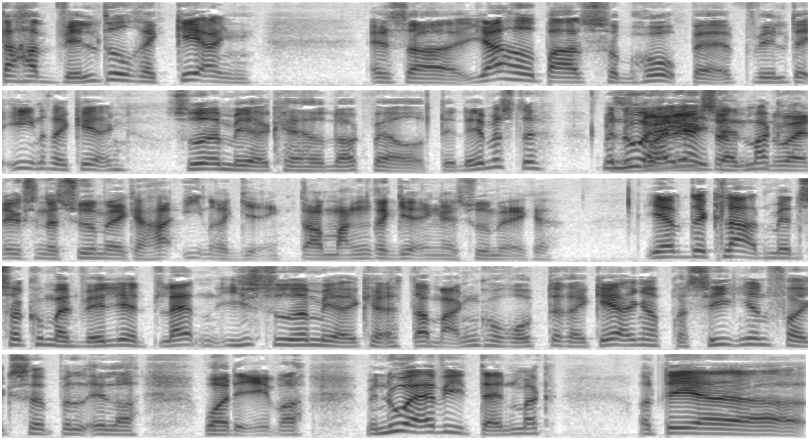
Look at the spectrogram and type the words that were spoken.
der har væltet regeringen. Altså, jeg havde bare som håb at vælte en regering. Sydamerika havde nok været det nemmeste. Men Altså, nu, er det jeg i sådan, Danmark. Nu er det jo ikke sådan, at Sydamerika har én regering. Der er mange regeringer i Sydamerika. Ja, det er klart, men så kunne man vælge et land i Sydamerika. Der er mange korrupte regeringer, Brasilien for eksempel, eller whatever. Men nu er vi i Danmark, og det er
